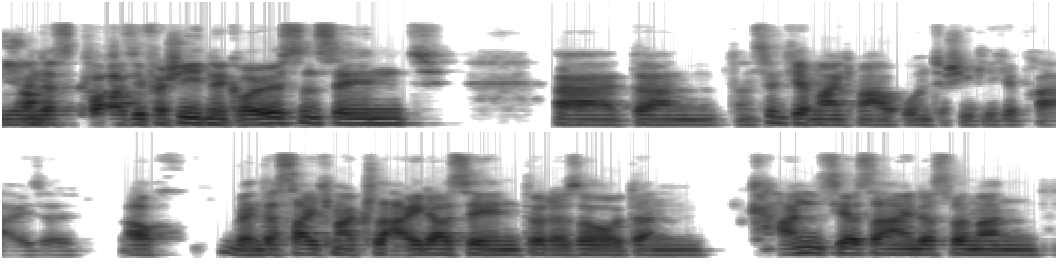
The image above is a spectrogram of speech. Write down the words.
Ja. Wenn das quasi verschiedene Größen sind, äh, dann, dann sind ja manchmal auch unterschiedliche Preise. Auch wenn das, sage ich mal, Kleider sind oder so, dann kann es ja sein, dass wenn man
